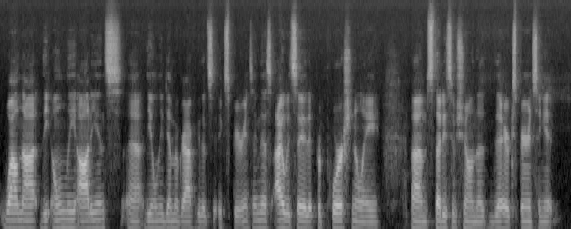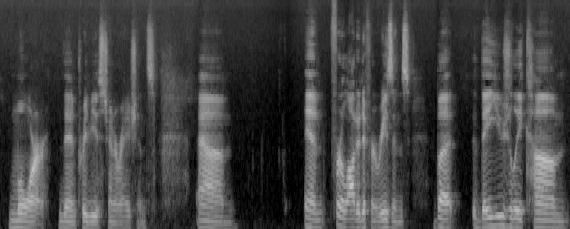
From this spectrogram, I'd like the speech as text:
while not the only audience, uh, the only demographic that's experiencing this, I would say that proportionally, um, studies have shown that they're experiencing it more than previous generations. Um, and for a lot of different reasons. But they usually come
